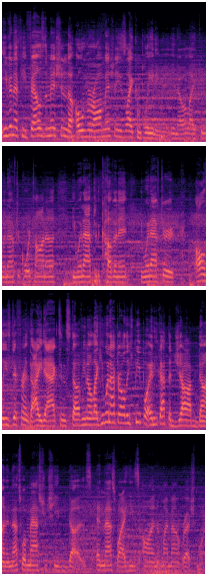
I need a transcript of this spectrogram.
Even if he fails the mission, the overall mission, he's like completing it, you know? Like he went after Cortana, he went after the Covenant, he went after all these different didacts and stuff, you know? Like he went after all these people and he got the job done. And that's what Master Chief does. And that's why he's on my Mount Rushmore.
